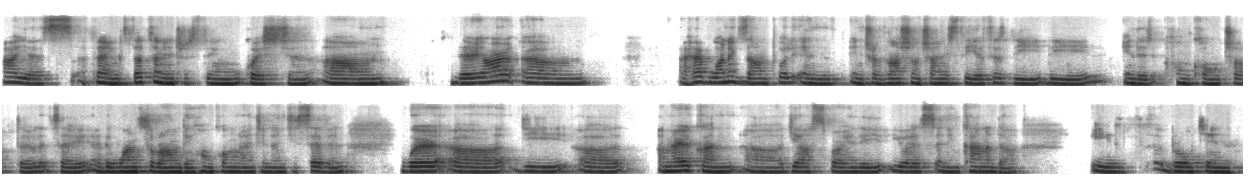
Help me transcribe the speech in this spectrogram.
Ah, yes, thanks. That's an interesting question. Um, there are, um, I have one example in, in transnational Chinese theaters, the, the, in the Hong Kong chapter, let's say, the one surrounding Hong Kong 1997, where uh, the uh, American uh, diaspora in the US and in Canada is brought in.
